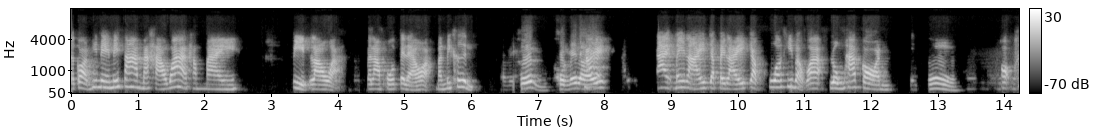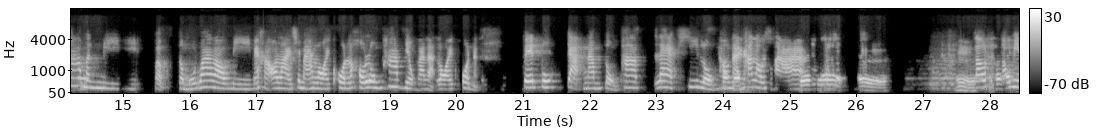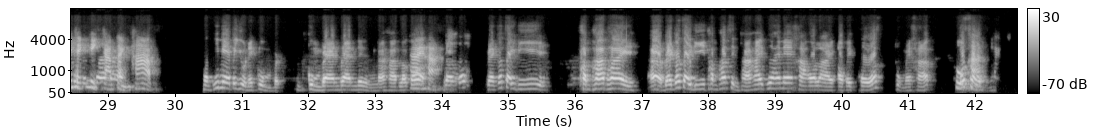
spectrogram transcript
แต่ก่อนพี่เมย์ไม่ทราบนะคะว่าทำไมฟีดเราอะ เวลาโพสต์ไปแล้วอะ มันไม่ขึ้น มันไม่ขึ้น คนไม่ไลใช่ค์ใช่ไม่ไลค์จะไปไลค์กับพวกที่แบบว่า ลงภาพก่อนอืมเพราะภาพมันมีแบบสมมุติว่าเรามีแม่ค้าออนไลน์ใช่ไหมร้อยคนแล้วเขาลงภาพเดียวกันอะร้อยคนอะ Facebook จะนำส่งภาพแรกที่ลงเท่านั้น ถ้าเราช้าโลกแรกเอออืมเราถึงต้องมีเทคนิคการแต่งภาพ เหมือนพี่เมย์ไปอยู่ในกลุ่มกลุ่มแบรนด์แบรนด์หนึ่งนะครับ แล้วก็ใช่ค่ะแบรนด์ก็แบรนด์ก็ใจดีทำภาพให้อ่าแบรนด์ก็ใจดีทำภาพสินค้าให้เพื่อให้แม่ค้าออนไลน์เอาไปโพสต์ถูกไหมครับถูกก็ค่ะ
